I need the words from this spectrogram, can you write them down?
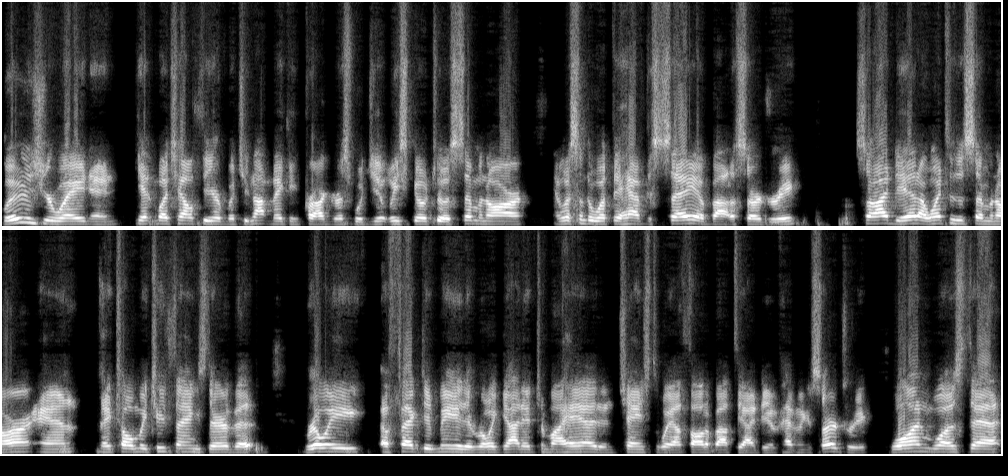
lose your weight and get much healthier, but you're not making progress. Would you at least go to a seminar and listen to what they have to say about a surgery? So I did. I went to the seminar and they told me two things there that really affected me, that really got into my head and changed the way I thought about the idea of having a surgery. One was that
